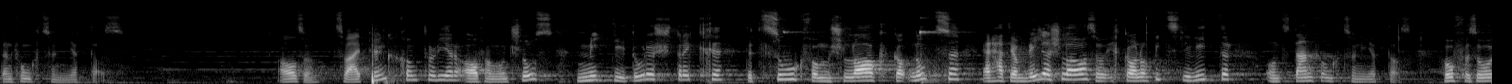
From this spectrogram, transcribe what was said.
dann funktioniert das. Also, zwei Punkte kontrollieren, Anfang und Schluss, Mitte durchstrecken, den Zug vom Schlag nutzen. Er hat ja einen Willen schlagen, so ich gehe noch ein bisschen weiter und dann funktioniert das. Ich hoffe, so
